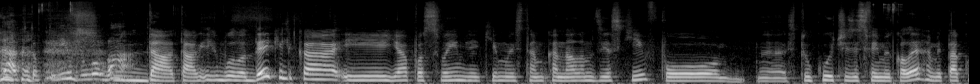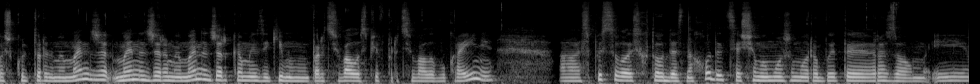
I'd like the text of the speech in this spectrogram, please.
так, тобто їх було багато. Да, так, їх було декілька, і я по своїм якимось там каналам зв'язків, по е, спілкуючись зі своїми колегами, також культурними менеджер, менеджерами, менеджерками, з якими ми працювали, співпрацювали в Україні, списувалось, хто де знаходиться, що ми можемо робити разом. І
